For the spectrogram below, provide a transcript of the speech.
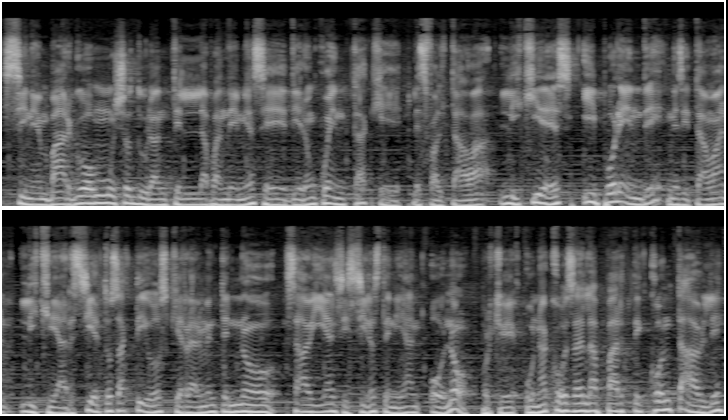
Sin embargo, muchos durante la pandemia se dieron cuenta que les faltaba liquidez y por ende necesitaban liquidar ciertos activos que realmente no sabían si sí los tenían o no, porque una cosa es la parte contable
